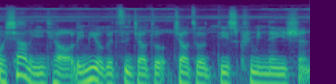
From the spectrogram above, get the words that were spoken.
我吓了一跳，里面有个字叫做叫做 discrimination。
